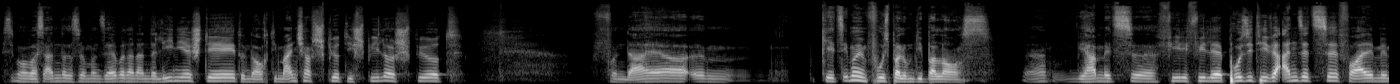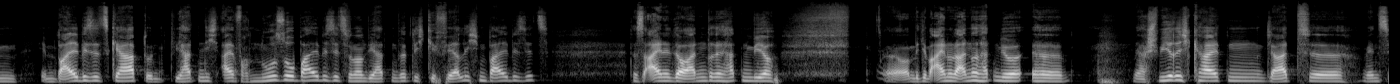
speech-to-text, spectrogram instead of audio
Es ist immer was anderes, wenn man selber dann an der Linie steht und auch die Mannschaft spürt, die Spieler spürt. Von daher ähm, geht es immer im Fußball um die Balance. Ja, wir haben jetzt äh, viele, viele positive Ansätze, vor allem im, im Ballbesitz gehabt. Und wir hatten nicht einfach nur so Ballbesitz, sondern wir hatten wirklich gefährlichen Ballbesitz. Das eine oder andere hatten wir, äh, mit dem einen oder anderen hatten wir äh, ja, Schwierigkeiten, gerade äh, wenn es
